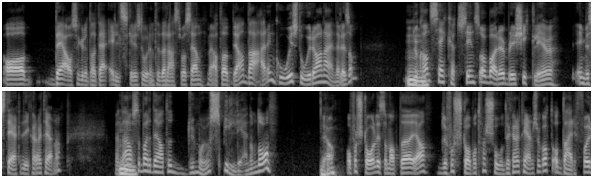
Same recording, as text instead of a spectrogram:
Og det er også grunnen til at jeg elsker historien til The Last of Us 1. Med at ja, det er en god historie aleine, liksom. Du kan se cutscenes og bare bli skikkelig investert i de karakterene. Men det er også bare det at du må jo spille gjennom det òg. Ja. Og forstå liksom at ja, du forstår motivasjonen til karakterene så godt, og derfor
